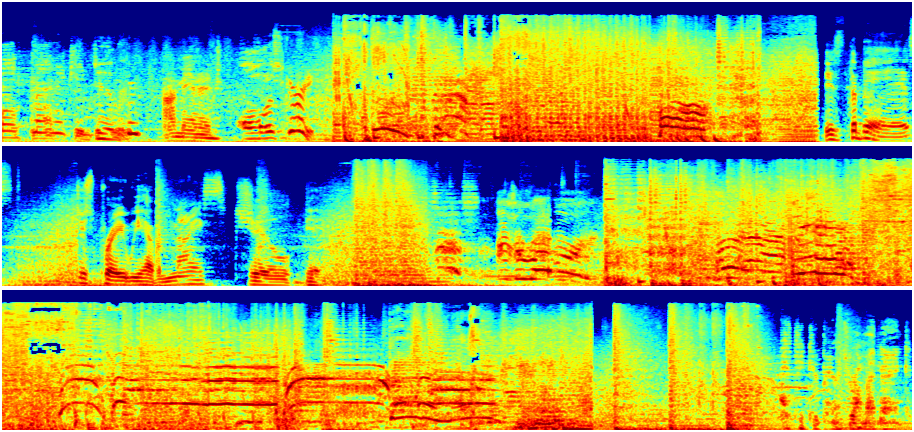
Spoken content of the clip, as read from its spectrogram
What bank manager do? I manage all the security. It's the best. Just pray we have a nice, chill day. I think your parents robbed my bank.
